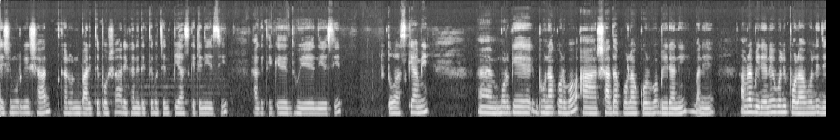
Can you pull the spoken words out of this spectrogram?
দেশি মুরগির স্বাদ, কারণ বাড়িতে পোষা। আর এখানে দেখতে পাচ্ছেন পেঁয়াজ কেটে নিয়েছি, আগে থেকে ধুয়ে নিয়েছি। তো আজকে আমি মুরগি ভুনা করব আর সাদা পোলাও করব, বিরিয়ানি। মানে আমরা বিরিয়ানিও বলি, পোলাও বলি, যে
